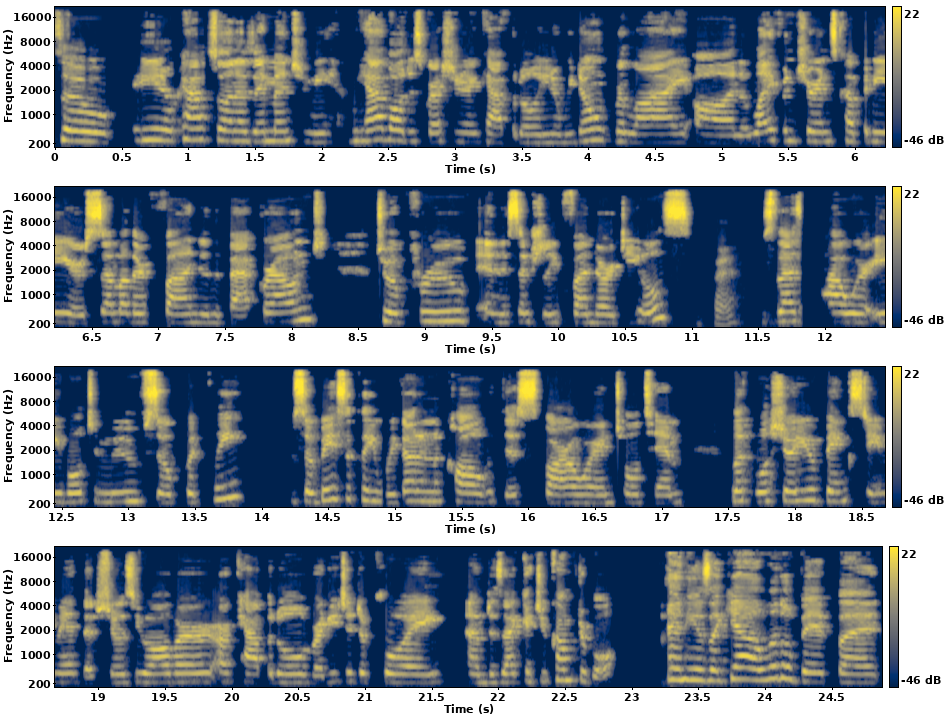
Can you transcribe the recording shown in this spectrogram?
So, you know, Castellan, as I mentioned, we, we have all discretionary capital. You know, we don't rely on a life insurance company or some other fund in the background to approve and essentially fund our deals. Okay. So that's how we're able to move so quickly. So basically, we got on a call with this borrower and told him, look, we'll show you a bank statement that shows you all of our, our capital ready to deploy. Um, does that get you comfortable? And he was like, yeah, a little bit, but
